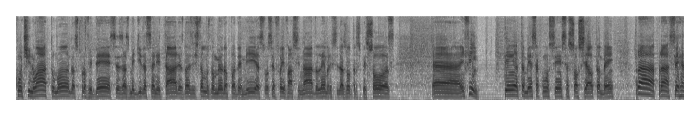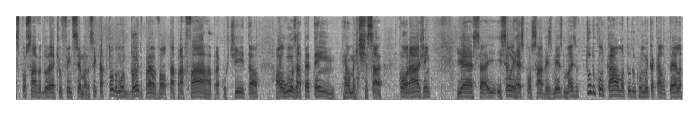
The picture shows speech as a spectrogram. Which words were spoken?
continuar tomando as providências, as medidas sanitárias. Nós estamos no meio da pandemia. Se você foi vacinado, lembre-se das outras pessoas. É, enfim, tenha também essa consciência social também para ser responsável durante o fim de semana. Eu sei que tá todo mundo doido para voltar para farra, para curtir e tal. Alguns até têm realmente essa coragem e essa e, e são irresponsáveis mesmo, mas tudo com calma, tudo com muita cautela.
